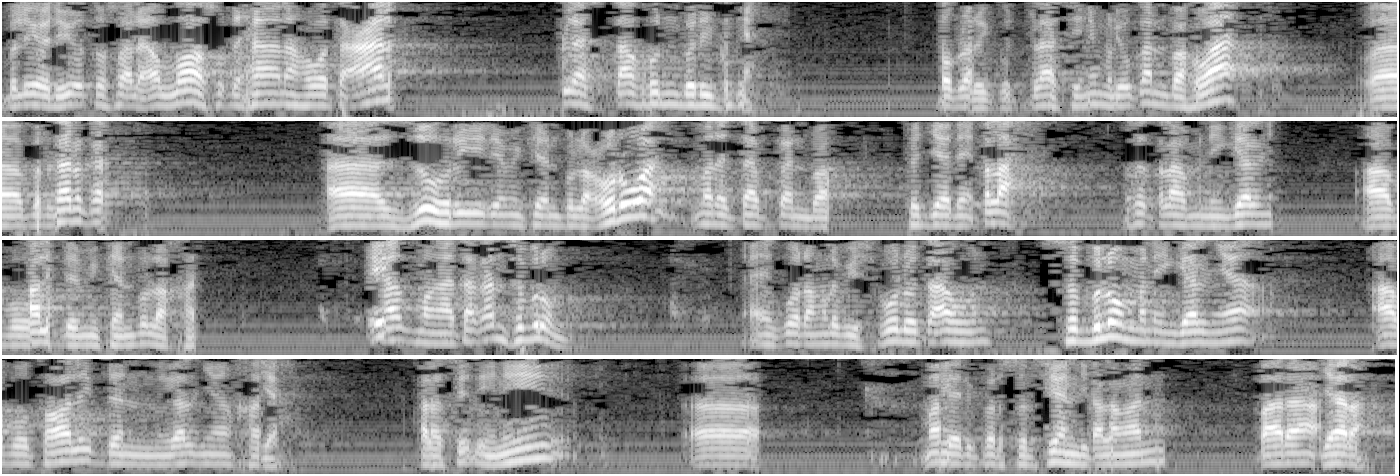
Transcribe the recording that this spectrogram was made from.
beliau diutus oleh Allah Subhanahu Wa Taala 11 tahun berikutnya. Berikut kelas ini menunjukkan bahwa uh, berdasarkan uh, Zuhri demikian pula Urwah menetapkan bahwa kejadian telah setelah meninggalnya Abu Talib demikian pula Khalid. mengatakan sebelum eh, kurang lebih 10 tahun sebelum meninggalnya Abu Talib dan meninggalnya Khadijah. Hasil ini uh, dari perselisihan di kalangan para jarah.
